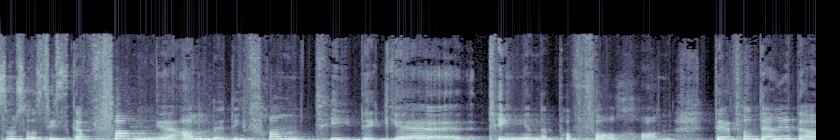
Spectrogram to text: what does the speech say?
som så å si skal fange alle de framtidige tingene på forhånd. Det får Derrida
